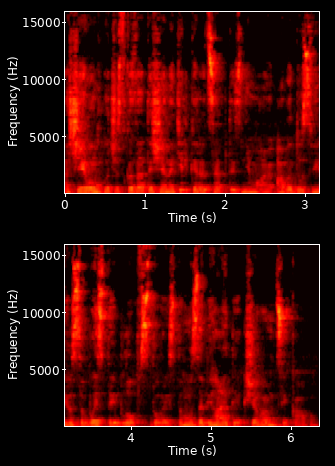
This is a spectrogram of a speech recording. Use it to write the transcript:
А ще я вам хочу сказати, що я не тільки рецепти знімаю, а веду свій особистий блог в сторіс. Тому забігайте, якщо вам цікаво.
